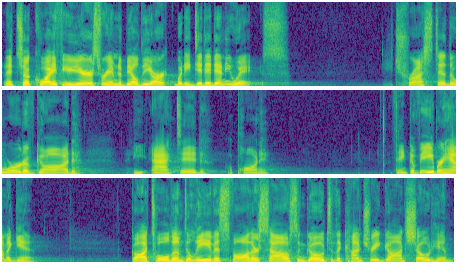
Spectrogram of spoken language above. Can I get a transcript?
And it took quite a few years for him to build the ark, but he did it anyways. Trusted the word of God and he acted upon it. Think of Abraham again. God told him to leave his father's house and go to the country God showed him.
